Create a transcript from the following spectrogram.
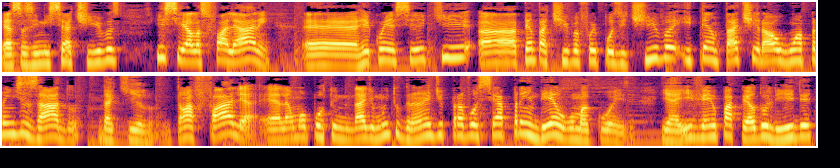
essas iniciativas e se elas falharem, é, reconhecer que a tentativa foi positiva e tentar tirar algum aprendizado daquilo. Então a falha ela é uma oportunidade muito grande para você aprender alguma coisa. E aí vem o papel do líder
